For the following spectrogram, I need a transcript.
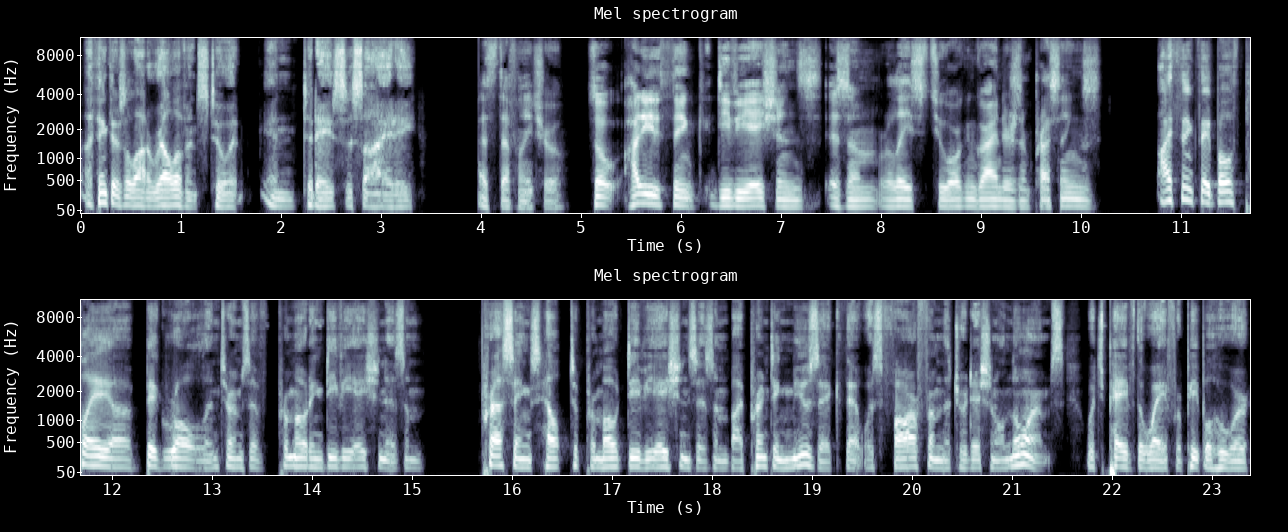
I think there's a lot of relevance to it in today's society. That's definitely true. So, how do you think deviationism relates to organ grinders and pressings I think they both play a big role in terms of promoting deviationism. Pressings helped to promote deviationism by printing music that was far from the traditional norms, which paved the way for people who were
